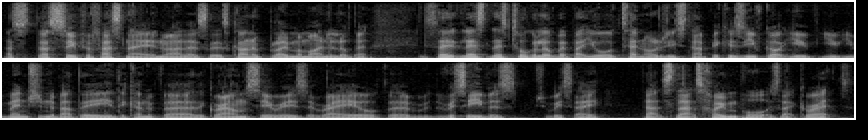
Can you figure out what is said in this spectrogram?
that's that's super fascinating. Wow, that's it's kind of blown my mind a little bit. So let's let's talk a little bit about your technology stack because you've got you've you, you mentioned about the the kind of uh, the ground series array or the, the receivers, should we say? That's that's Homeport. Is that correct?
